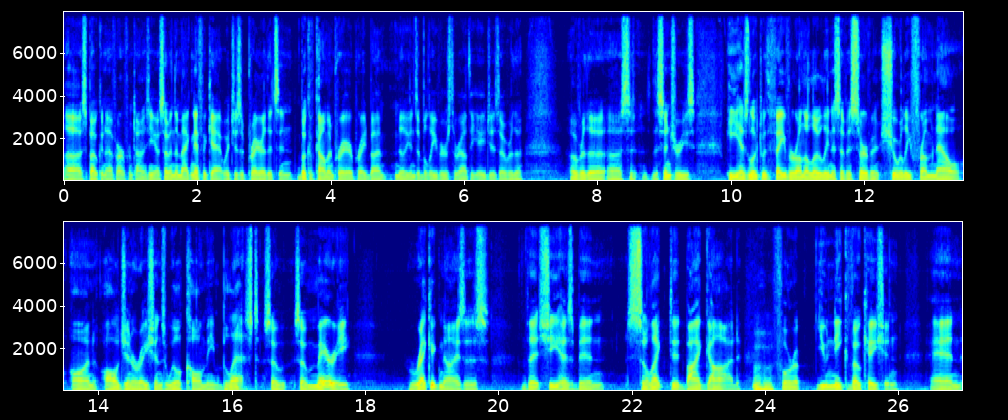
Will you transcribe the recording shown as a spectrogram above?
uh, spoken of her from times. You know, so in the Magnificat, which is a prayer that's in Book of Common Prayer, prayed by millions of believers throughout the ages over the over the uh, the centuries, he has looked with favor on the lowliness of his servant. Surely from now on, all generations will call me blessed. So, so Mary recognizes that she has been selected by God mm-hmm. for a unique vocation, and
